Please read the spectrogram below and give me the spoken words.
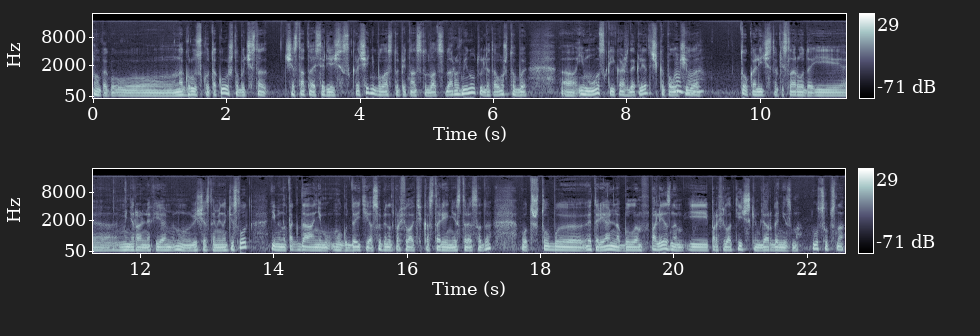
ну, как нагрузку такую, чтобы частота, частота сердечных сокращений была 115-120 ударов в минуту, для того, чтобы а, и мозг, и каждая клеточка получила угу то количество кислорода и э, минеральных и ну, веществ аминокислот, именно тогда они могут дойти, особенно профилактика старения и стресса, да, вот чтобы это реально было полезным и профилактическим для организма. Ну, собственно,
